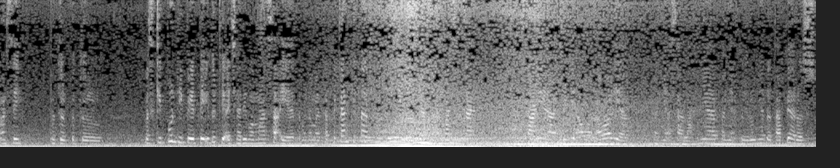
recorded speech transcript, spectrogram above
masih betul-betul meskipun di PT itu diajari memasak ya teman-teman. Tapi kan kita harus kebiasaan masakan saya jadi awal-awal ya banyak salahnya banyak kelirunya tetapi harus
